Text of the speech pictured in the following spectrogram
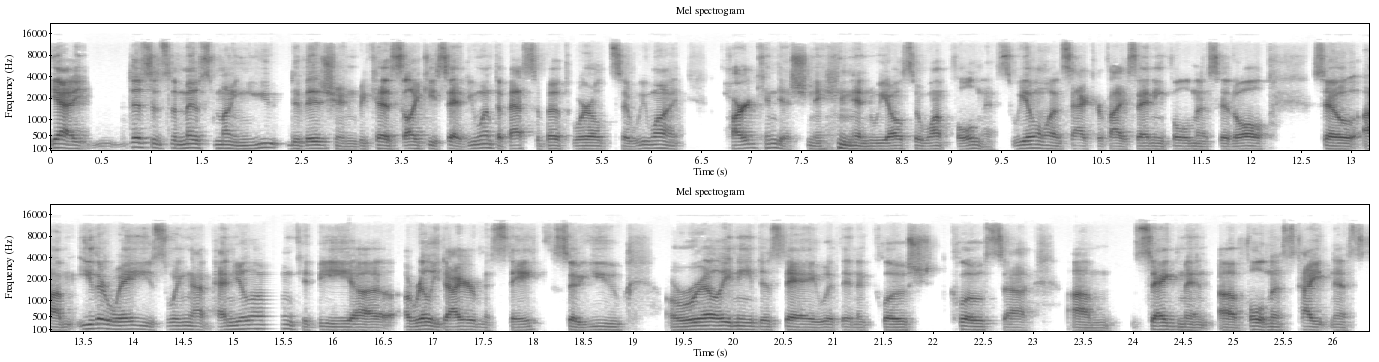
Yeah, this is the most minute division because, like you said, you want the best of both worlds. So we want hard conditioning and we also want fullness. We don't want to sacrifice any fullness at all. So um, either way you swing that pendulum could be uh, a really dire mistake. So you really need to stay within a close close uh, um, segment of fullness, tightness,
